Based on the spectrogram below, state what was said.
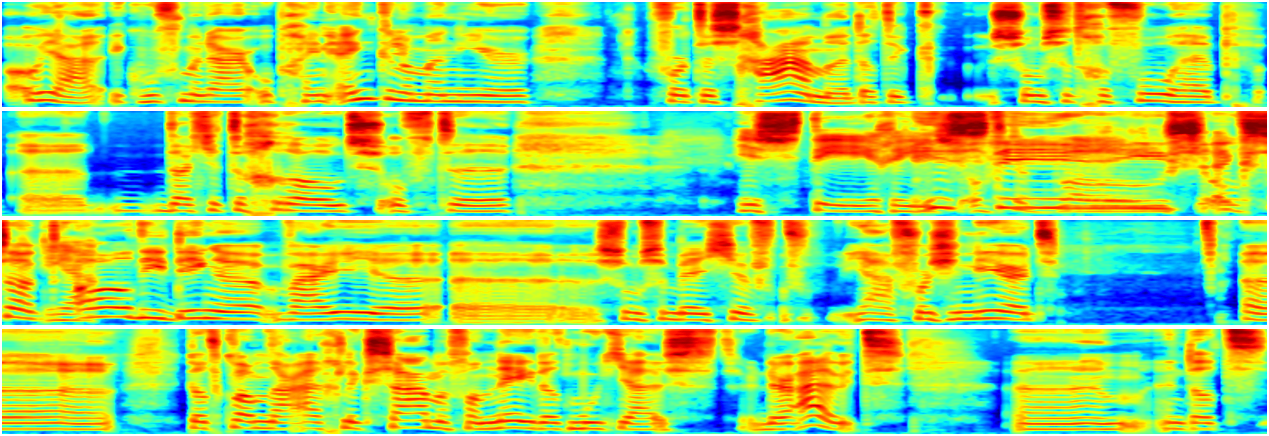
oh ja, ik hoef me daar op geen enkele manier voor te schamen. Dat ik soms het gevoel heb eh, dat je te groots of te Hysterisch, of te hysterisch. boos. Of, exact. Ja. Al die dingen waar je je eh, soms een beetje ja, voor geneert. Eh, dat kwam daar eigenlijk samen van nee, dat moet juist eruit. Ehm, en dat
